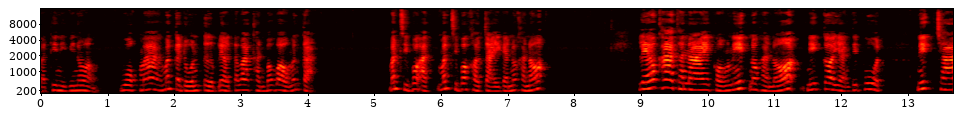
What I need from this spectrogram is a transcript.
บัดที่นี่พี่น้องวกมากมันกระโดนเติบแล้ว แต่ว่าคันเบาๆมันกะ มันสิบ่อัดมันสิบ่เข้าใจกันเนาะค่ะเนาะแล้วค่าทนายของนิกเนาะค่ะเนาะนิกก็อย่างที่พูด นิกใช้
